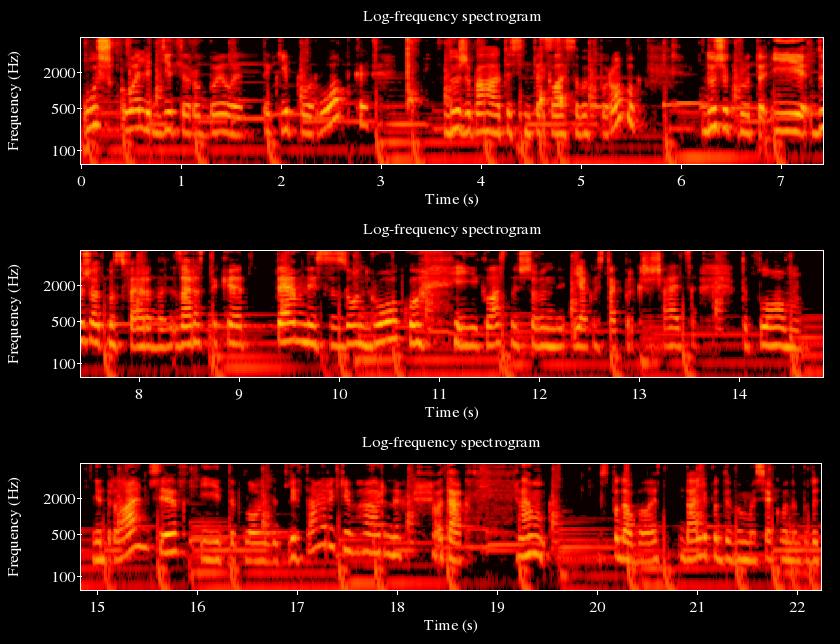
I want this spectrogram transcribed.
У школі діти робили такі поробки. Дуже багато сінтеркласових поробок. Дуже круто і дуже атмосферно. Зараз таке темний сезон року, і класно, що він якось так прикрашається теплом нідерландців і теплом від ліхтариків гарних. Отак. Нам сподобалось. Далі подивимося, як вони будуть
